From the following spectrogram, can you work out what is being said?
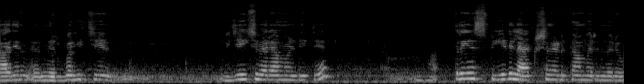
കാര്യം നിർവഹിച്ച് വിജയിച്ച് വരാൻ വേണ്ടിയിട്ട് അത്രയും സ്പീഡിൽ ആക്ഷൻ എടുക്കാൻ വരുന്നൊരു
